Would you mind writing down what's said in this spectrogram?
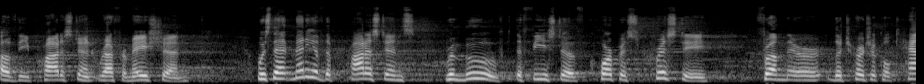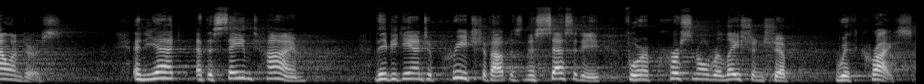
of the Protestant Reformation was that many of the Protestants removed the feast of Corpus Christi from their liturgical calendars. And yet, at the same time, they began to preach about this necessity for a personal relationship with Christ.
